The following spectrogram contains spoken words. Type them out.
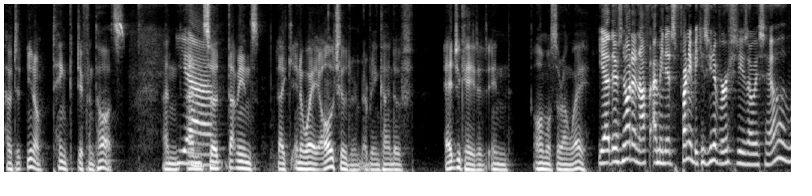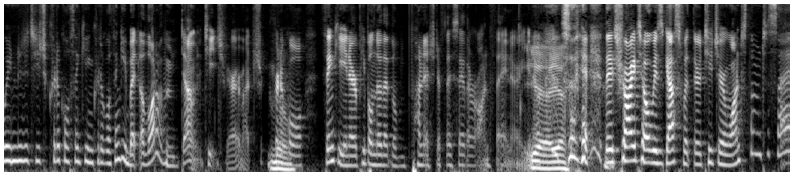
how to you know think different thoughts, and Yeah. and so that means like in a way all children are being kind of educated in almost the wrong way. Yeah, there's not enough. I mean, it's funny because universities always say, "Oh, we need to teach critical thinking, critical thinking," but a lot of them don't teach very much critical thinking, or people know that they'll be punished if they say the wrong thing. Or, you know? Yeah, yeah. So they, they try to always guess what their teacher wants them to say,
